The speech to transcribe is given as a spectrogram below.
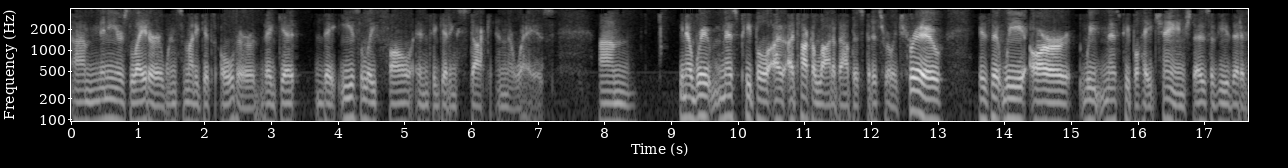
um, many years later, when somebody gets older, they get they easily fall into getting stuck in their ways. Um, you know, we most people. I, I talk a lot about this, but it's really true is that we are, we, most people hate change. Those of you that have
